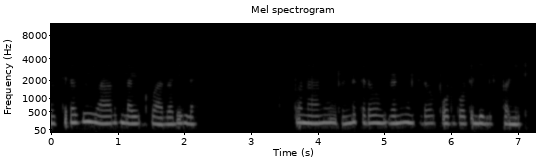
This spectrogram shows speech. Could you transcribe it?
அது பிறகு யாரும் லைவுக்கு வர்றதே இல்லை. அப்போ நானும் ரெண்டு தடவை ரெண்டு மூணு தடவை போட்டு போட்டு டிலீட் பண்ணிட்டேன்.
